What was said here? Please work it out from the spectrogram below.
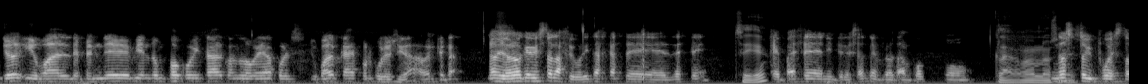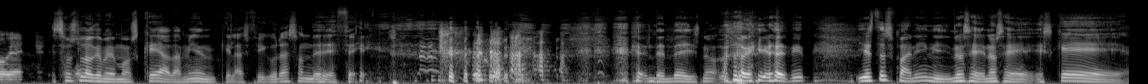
yo igual, depende viendo un poco y tal, cuando lo vea, pues igual cae por curiosidad, a ver qué tal. No, yo lo que he visto las figuritas que hace DC, Sí, que parecen interesantes, pero tampoco. claro, no, no No, sabes. estoy puesto en. Eso es lo que me mosquea también, que las figuras son de DC. ¿Entendéis, no? Lo que quiero decir. Y esto es Panini, no sé, no sé, es que...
